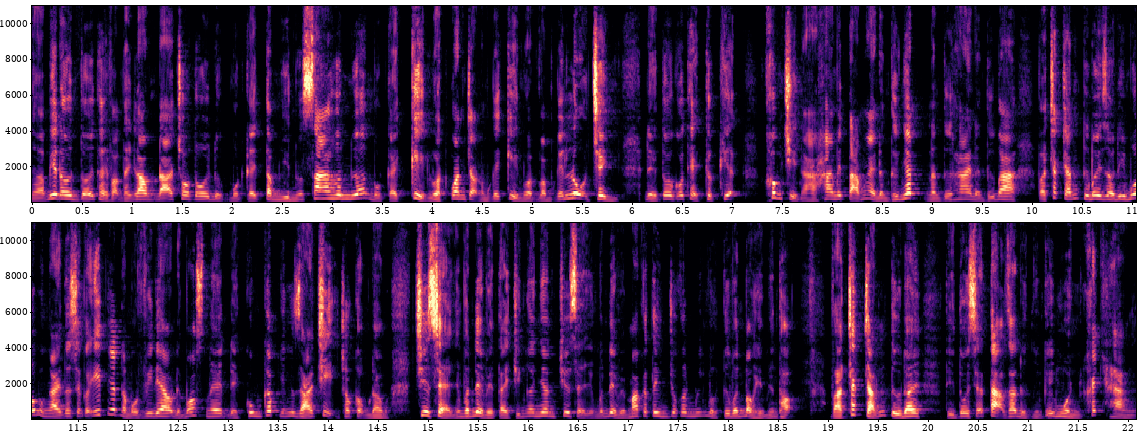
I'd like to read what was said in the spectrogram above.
à, biết ơn tới thầy Phạm Thành Long đã cho tôi được một cái tầm nhìn nó xa hơn nữa một cái kỷ luật quan trọng là một cái kỷ luật và một cái lộ trình để tôi có thể thực hiện không chỉ là 28 ngày lần thứ nhất lần thứ hai lần thứ ba. Và chắc chắn từ bây giờ đi mỗi một ngày tôi sẽ có ít nhất là một video để boss lên để cung cấp những giá trị cho cộng đồng chia sẻ những vấn đề về tài chính cá nhân chia sẻ những vấn đề về marketing cho các lĩnh vực tư vấn bảo hiểm nhân thọ. Và chắc chắn từ đây thì tôi sẽ tạo ra được những cái nguồn khách hàng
